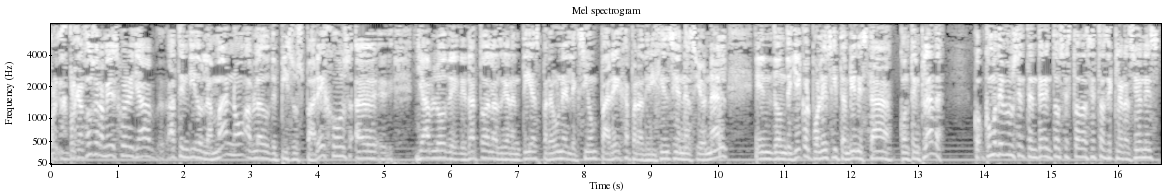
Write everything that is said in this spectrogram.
Porque, Alfonso Ramírez Juárez ya ha tendido la mano, ha hablado de pisos parejos, eh, ya habló de, dar todas las garantías para una elección pareja para dirigencia nacional, en donde Jacob Polensky también está contemplada. ¿Cómo debemos entender entonces todas estas declaraciones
